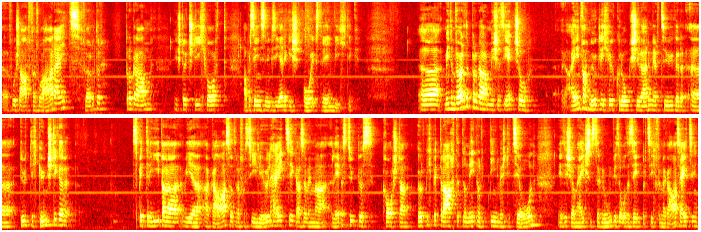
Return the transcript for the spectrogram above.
äh, von Schaffen von Anreiz, Förderprogramm ist dort Stichwort. Aber Sensibilisierung ist auch extrem wichtig. Äh, mit dem Förderprogramm ist es jetzt schon einfach möglich, ökologische Wärmeerzeuger äh, deutlich günstiger zu betreiben wie ein Gas- oder eine fossile Ölheizung. Also wenn man Lebenszykluskosten wirklich betrachtet und nicht nur die Investition. Es ist ja meistens der Grund, wieso das jemand sich für eine Gasheizung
